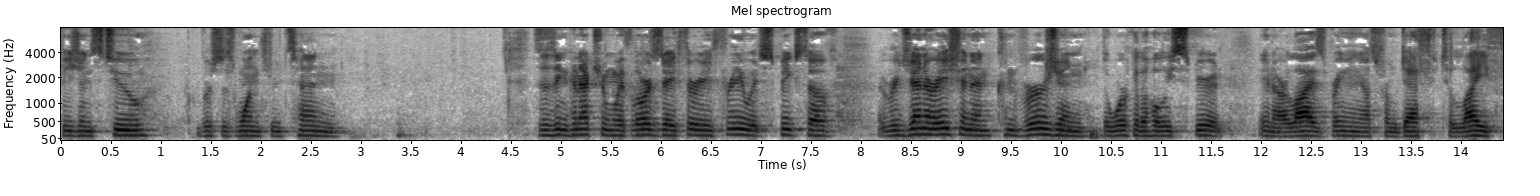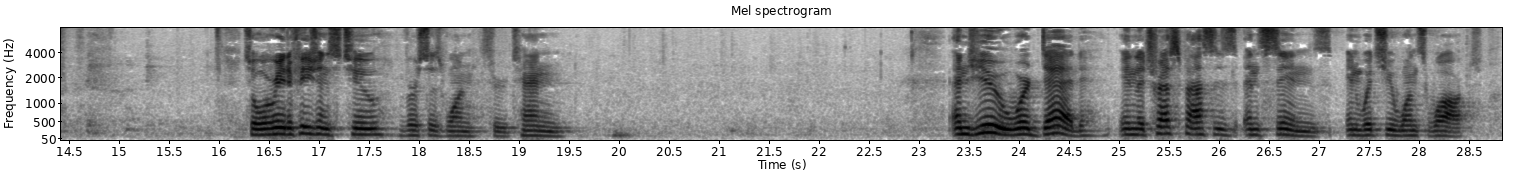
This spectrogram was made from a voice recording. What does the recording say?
Ephesians 2, verses 1 through 10. This is in connection with Lord's Day 33, which speaks of regeneration and conversion, the work of the Holy Spirit in our lives, bringing us from death to life. So we'll read Ephesians 2, verses 1 through 10. And you were dead in the trespasses and sins in which you once walked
